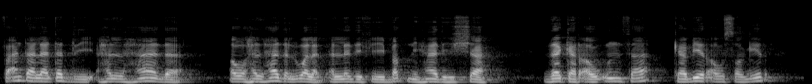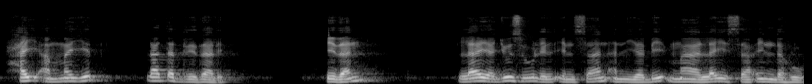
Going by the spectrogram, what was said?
فأنت لا تدري هل هذا أو هل هذا الولد الذي في بطن هذه الشاة ذكر أو أنثى كبير أو صغير حي أم ميت لا تدري ذلك. إذن لا يجوز للإنسان أن يبيع ما ليس عنده.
